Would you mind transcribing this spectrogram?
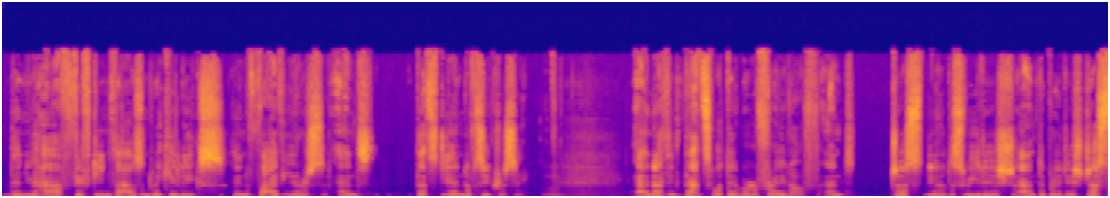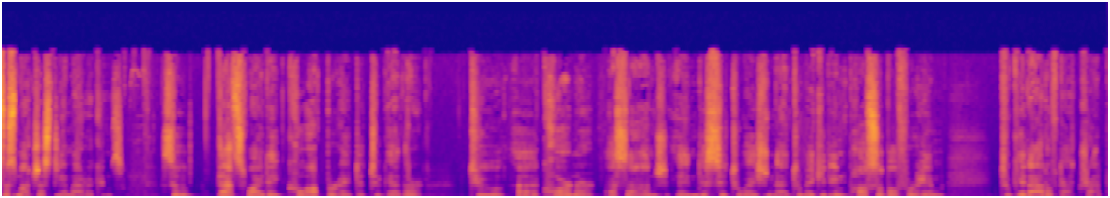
Then you have 15,000 WikiLeaks in five years, and that's the end of secrecy. Mm. And I think that's what they were afraid of. And just, you know, the Swedish and the British just as much as the Americans. So that's why they cooperated together to uh, corner Assange in this situation and to make it impossible for him to get out of that trap.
